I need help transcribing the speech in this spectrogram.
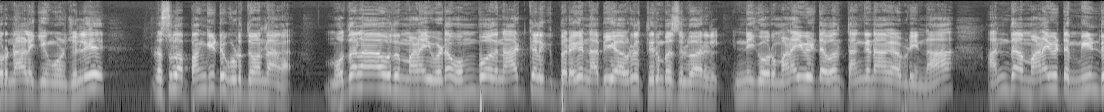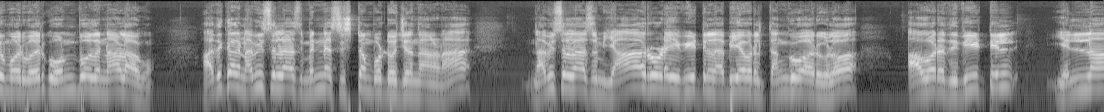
ஒரு நாளைக்கு இவங்கன்னு சொல்லி ரசூல்லா பங்கிட்டு கொடுத்து வந்தாங்க. முதலாவது மனைவிட ஒம்பது நாட்களுக்கு பிறகு நபி அவர்கள் திரும்ப செல்வார்கள். இன்றைக்கி ஒரு மனைவிட்ட வந்து தங்கினாங்க அப்படின்னா அந்த மனைவிட்ட மீண்டும் வருவதற்கு ஒன்பது நாள் ஆகும். அதுக்காக நபிசுல்லாஸ்லம் என்ன சிஸ்டம் போட்டு வச்சுருந்தாங்கன்னா நபிசுல்லாஸ்லம் யாருடைய வீட்டில் நபி அவர்கள் தங்குவார்களோ அவரது வீட்டில் எல்லா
